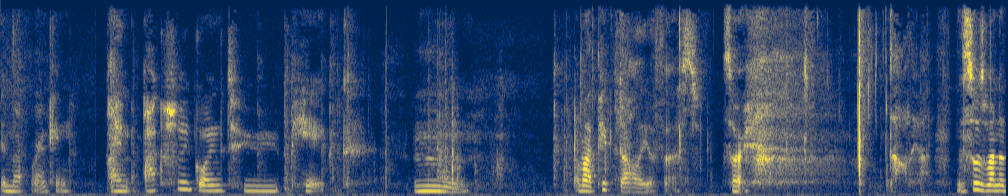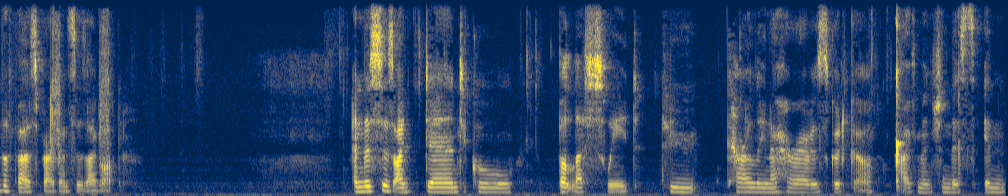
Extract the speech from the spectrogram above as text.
in that ranking. I'm actually going to pick... Mmm. I might pick Dahlia first. Sorry. Dahlia. This was one of the first fragrances I got. And this is identical but less sweet to Carolina Herrera's Good Girl. I've mentioned this in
